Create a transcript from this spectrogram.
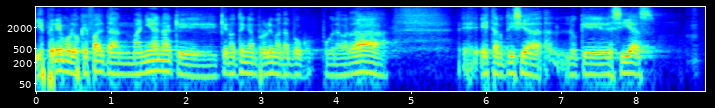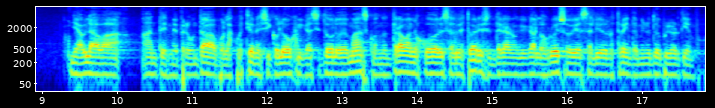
Y esperemos los que faltan mañana que, que no tengan problema tampoco, porque la verdad eh, esta noticia, lo que decías, ya hablaba antes, me preguntaba por las cuestiones psicológicas y todo lo demás. Cuando entraban los jugadores al vestuario se enteraron que Carlos Grueso había salido de los 30 minutos del primer tiempo.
